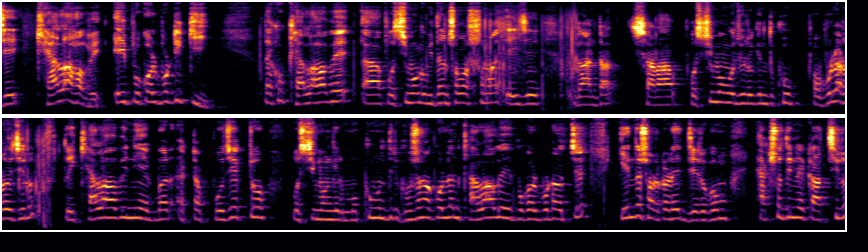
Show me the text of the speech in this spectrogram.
যে খেলা হবে, এই প্রকল্পটি কি? দেখো, খেলা হবে পশ্চিমবঙ্গ বিধানসভার সময়। এই যে গানটা সারা পশ্চিমবঙ্গ জুড়ে কিন্তু খুব পপুলার হয়েছিল। তো এই খেলা হবে নিয়ে একবার একটা প্রজেক্টও পশ্চিমবঙ্গের মুখ্যমন্ত্রী ঘোষণা করলেন। খেলা হবে, এই প্রকল্পটা হচ্ছে কেন্দ্র সরকারের যেরকম একশো দিনের কাজ ছিল,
